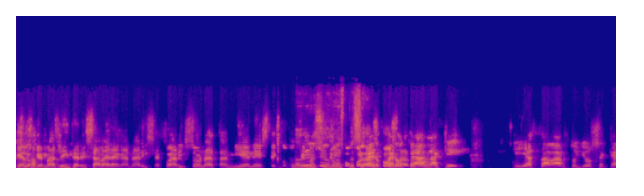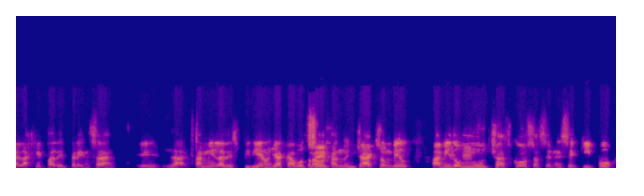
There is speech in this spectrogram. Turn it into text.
que lo que más le interesaba era ganar y se fue a Arizona. También este, como que un poco pero, pero te habla que, que ya estaba harto. Yo sé que a la jefa de prensa eh, la, también la despidieron, ya acabó trabajando en Jacksonville. Ha habido muchas cosas en ese equipo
